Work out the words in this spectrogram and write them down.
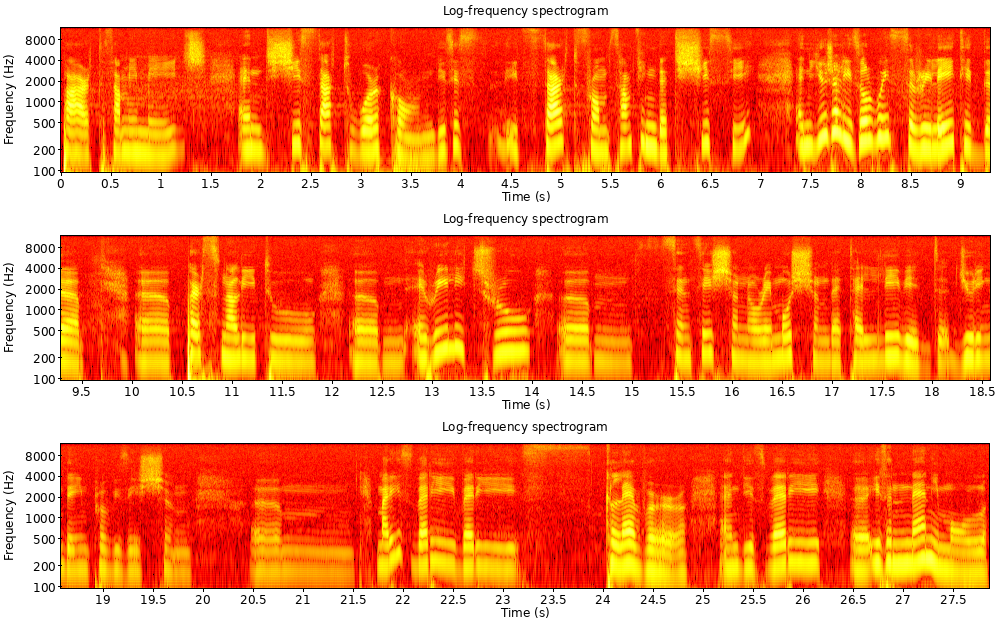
part, some image, and she start to work on. This is it start from something that she see, and usually it's always related uh, uh, personally to um, a really true um, sensation or emotion that I lived during the improvisation. Um, Marie is very, very clever and is very uh, is an animal.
